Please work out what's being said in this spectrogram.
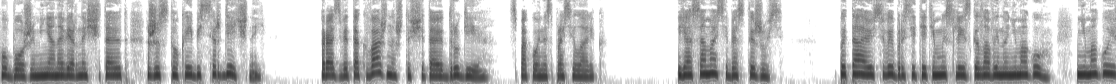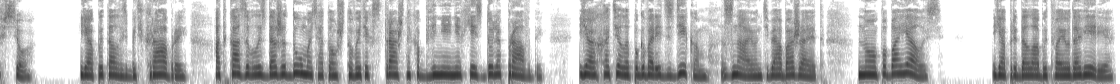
О боже, меня, наверное, считают жестокой и бессердечной. Разве так важно, что считают другие? спокойно спросил Алик. Я сама себя стыжусь. Пытаюсь выбросить эти мысли из головы, но не могу. Не могу и все. Я пыталась быть храброй, отказывалась даже думать о том, что в этих страшных обвинениях есть доля правды. Я хотела поговорить с Диком, знаю, он тебя обожает, но побоялась. Я предала бы твое доверие,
